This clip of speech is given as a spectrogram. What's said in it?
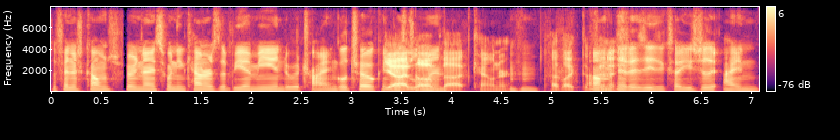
the finish comes pretty nice when he counters the BME into a triangle choke. And Yeah, I love win. that counter. hmm I like the Um, finish. it is easy because I usually I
